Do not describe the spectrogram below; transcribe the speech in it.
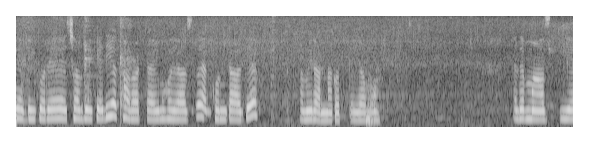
রেডি করে সব রেখে দিয়ে খাবার টাইম হয়ে আসবে। এক ঘণ্টা আগে আমি রান্না করতে যাব। এদের মাছ দিয়ে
